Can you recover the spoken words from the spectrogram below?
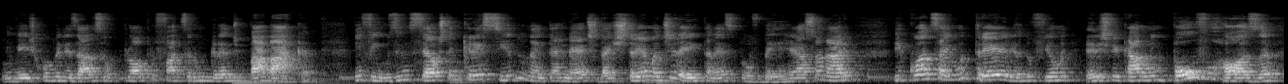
em vez de culpabilizar o seu próprio fato de ser um grande babaca. Enfim, os incels têm crescido na internet da extrema direita, né, esse povo bem reacionário, e quando saiu o trailer do filme, eles ficaram em polvo rosa,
